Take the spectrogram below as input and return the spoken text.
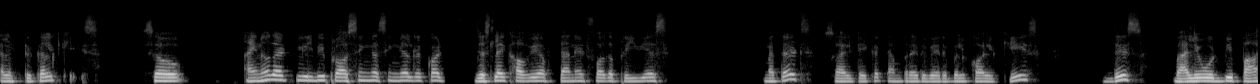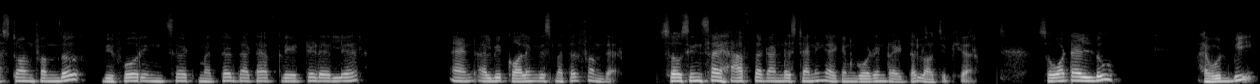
electrical case. So I know that we'll be processing a single record just like how we have done it for the previous methods. So I'll take a temporary variable called case. This value would be passed on from the before insert method that I have created earlier. And I'll be calling this method from there. So since I have that understanding, I can go ahead and write the logic here. So what I'll do, I would be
